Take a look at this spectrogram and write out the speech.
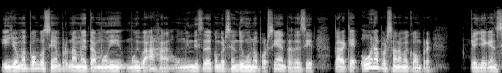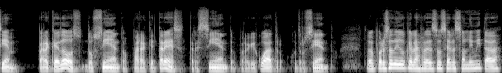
Y yo me pongo siempre una meta muy, muy baja, un índice de conversión de un 1%. Es decir, para que una persona me compre, que lleguen 100. ¿Para qué dos? 200. ¿Para qué tres? 300. ¿Para qué cuatro? 400. Entonces, por eso digo que las redes sociales son limitadas,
